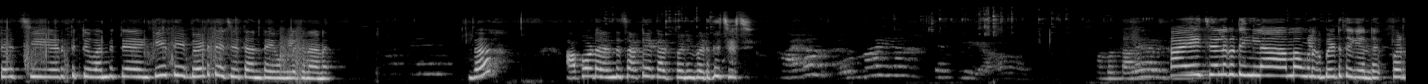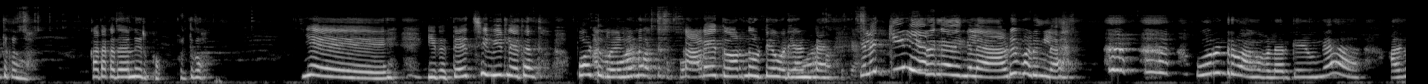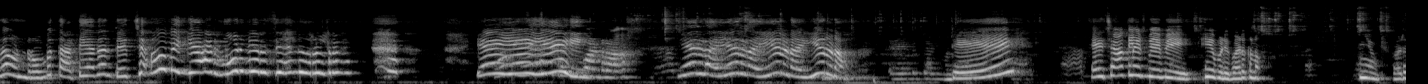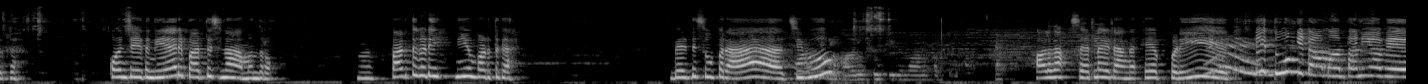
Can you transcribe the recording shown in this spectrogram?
தைச்சி எடுத்துட்டு வந்துட்டேன். கீர்த்தி பெட் தைச்சி தந்துட்டேன் உங்களுக்கு நான். இந்த அப்போட ரெண்டு சட்டையை கட் பண்ணி பெட் தைச்சாச்சு. ஹாய் செல்லக்குட்டிங்களா அம்மா உங்களுக்கு பெட் தைக்கிறேன் படுத்துக்கோங்க கதை கதைன்னு இருக்கும். படுத்துக்கோ ஏ இதை தைச்சி வீட்டில் ஏதாவது போட்டு போயிடணும்னு கடையை திறந்து விட்டே ஓடியான்ட்டேன். இல்லை கீழே இறங்காதீங்களே. அப்படியே படுங்களேன் உருண்டுருவாங்க போல இருக்க இவங்க. அதுதான் ஒன்று ரொம்ப தட்டையாக தான் தைச்சேன் ஓ மை காட் மூணு பேரும் சேர்ந்து உருள்றேன் ஏய் ஏய் ஏய். ஏறுடா ஏறுடா ஏறுடா ஏறுடா. டேய். ஏய் சாக்லேட் பேபி இப்படி படுக்கணும். நீ இப்படி படுக்க கொஞ்சம் இதுங்க ஏறி படுத்துச்சுன்னா அமர்ந்துடும் ம் படுத்துக்கடி. நீயும் படுத்துக்க. பெட்டு சூப்பரா சிபு? அவ்வளோதான் செட்டில் ஆயிட்டாங்க. எப்படி? ஏய் தூங்கிட்டாமா தனியாவே?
